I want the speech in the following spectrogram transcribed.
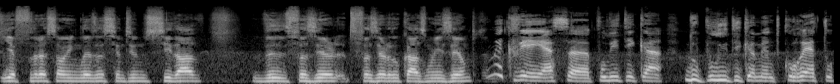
e a Federação Inglesa sentiu necessidade de fazer, de fazer do caso um exemplo. Como é que vê essa política do politicamente correto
